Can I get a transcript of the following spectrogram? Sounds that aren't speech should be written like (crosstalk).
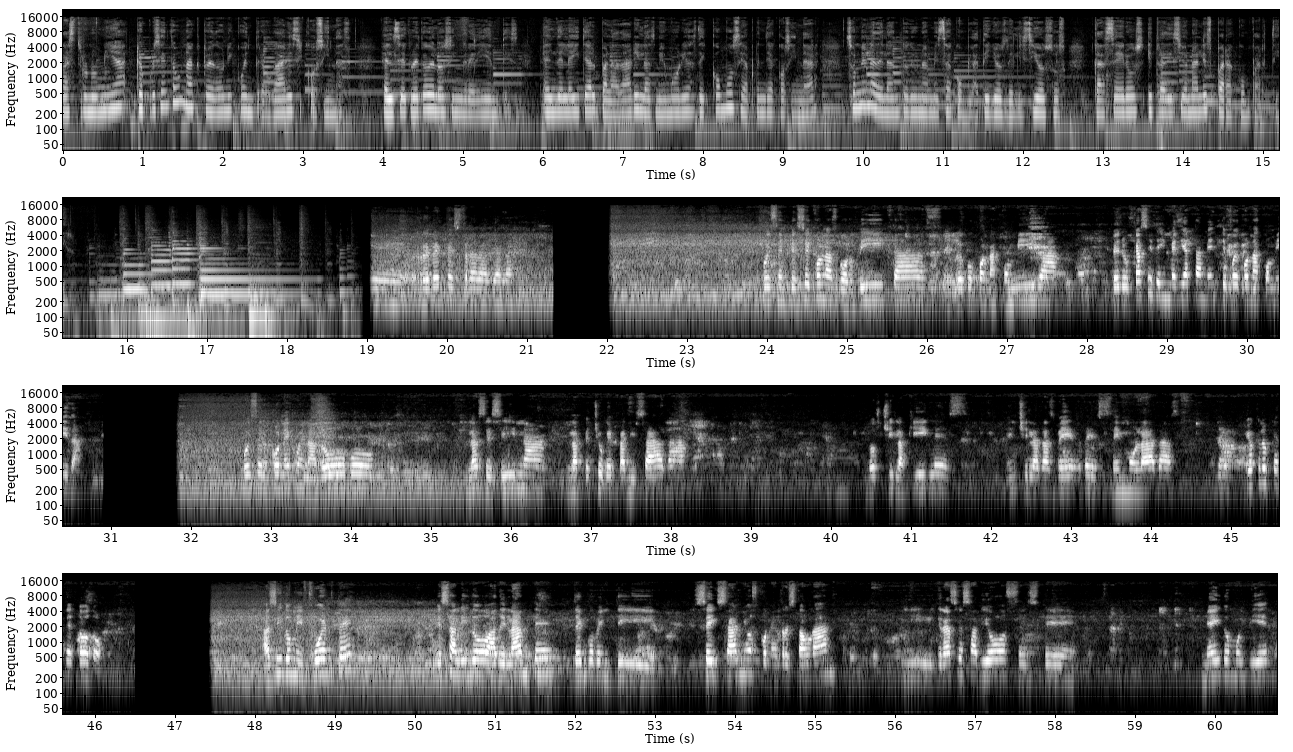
Gastronomía representa un acto hedónico entre hogares y cocinas, el secreto de los ingredientes, el deleite al paladar y las memorias de cómo se aprende a cocinar son el adelanto de una mesa con platillos deliciosos, caseros y tradicionales para compartir. Eh, Rebeca Estrada Ayala. Pues empecé con las gorditas, luego con la comida, pero casi de inmediatamente fue con la comida. Pues el conejo en adobo, la cecina, la pechuga empanizada, los chilaquiles, enchiladas verdes, enmoladas. Yo creo que de todo. Ha sido mi fuerte, he salido adelante, tengo 20 seis años con el restaurante y gracias a Dios este, me ha ido muy bien.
